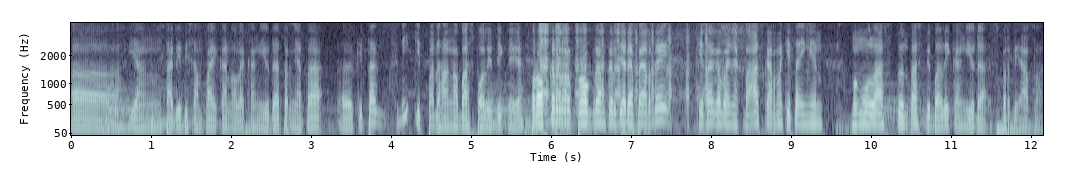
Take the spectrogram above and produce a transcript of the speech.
eh, yang tadi disampaikan oleh Kang Yuda. Ternyata eh, kita sedikit padahal ngebahas politiknya ya. Proker program kerja DPRD kita gak banyak bahas karena kita ingin mengulas tuntas di balik Kang Yuda seperti apa.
